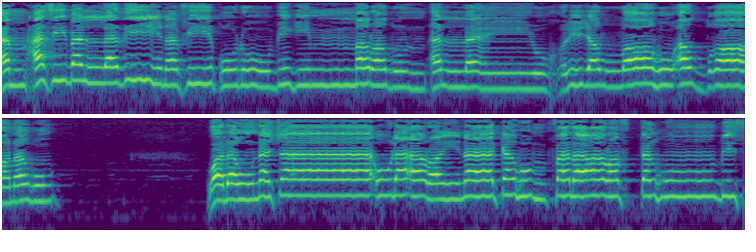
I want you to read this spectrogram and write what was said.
أم حسب الذين في قلوبهم مرض أن لن يخرج الله أضغانهم ولو نشاء لأريناكهم فلعرفتهم بسيماهم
